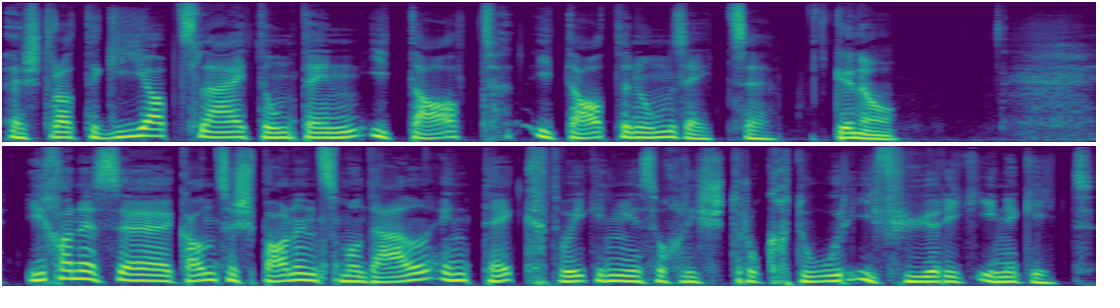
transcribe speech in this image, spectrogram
eine Strategie abzuleiten und dann in, Tat, in Taten umsetzen. Genau. Ich habe ein äh, ganz spannendes Modell entdeckt, wo irgendwie so ein bisschen Struktur in Führung hineingibt.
